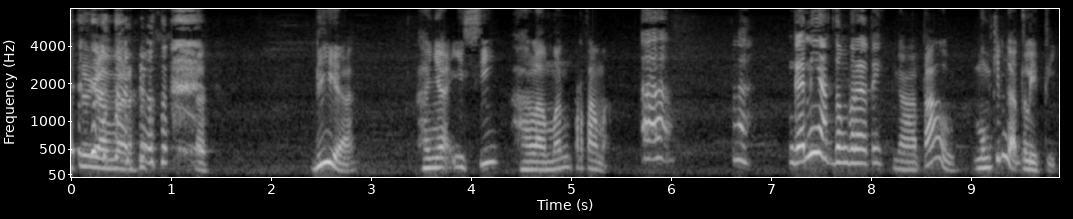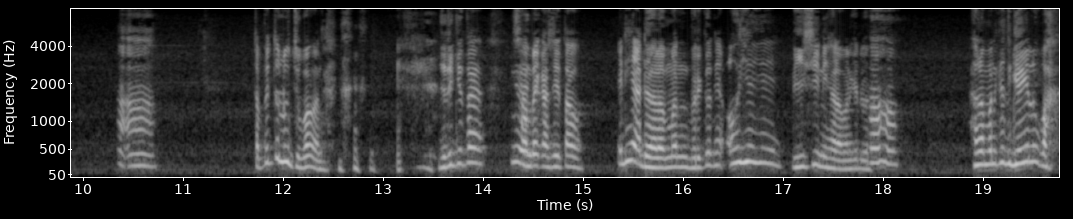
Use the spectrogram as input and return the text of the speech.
itu gambar Nah, dia hanya isi halaman pertama Ah, lah, nggak niat dong berarti. nggak tahu mungkin nggak teliti Heeh. tapi itu lucu banget jadi kita Gimana? sampai kasih tahu ini ada halaman berikutnya oh iya iya iya. diisi nih halaman kedua Heeh. Halaman ketiganya lupa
